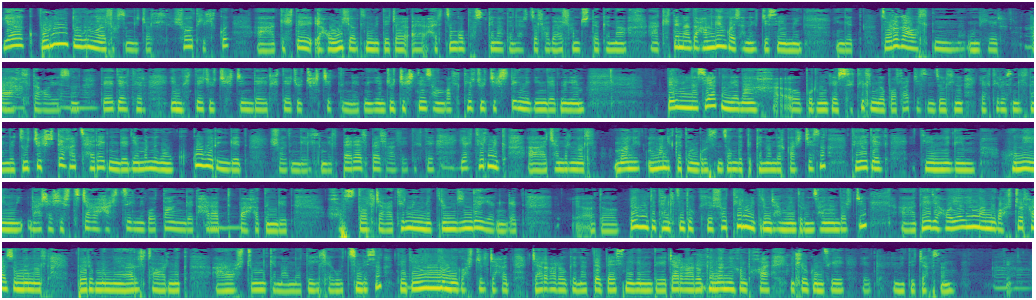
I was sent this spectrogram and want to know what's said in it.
яг бүрэн дүүрэн ойлгосон гэж бол шууд хэлэхгүй. А гэхдээ яг үйл явдал нь мэдээж харьцангуй бусад кинотой харьцуулахад ойлгомжтой кино. А гэхдээ надад хамгийн гой санагдчихсэн юм ин ингээд зураг авалт нь үнэхээр гайхалтай гоё юусэн. Тэгээд яг тэр эмгтэй жүжигчэндээ эрэгтэй жүжигчэд ингээд нэг юм жүжигчдийн сонголт тэр жүжигчдийг нэг ингээд нэг юм Бэрмнээс яг ингээд анх э, бүр ингээд сэтгэл ингээд булааж исэн зүйл нь яг тэрээс нь л та ингээд зүжигчдийнхаа царайг ингээд ямар нэг үггүйгээр ингээд шууд ингээд ингээд барайл байлгаал идэг тий. Яг тэр нэг чанар нь бол Моникатай өнгөрүүлсэн зон гэдэг кинон дээр гарч ирсэн. Тэгээд яг тийм нэг юм хүний нааша ширтэж байгаа харцыг нэг удаан ингээд хараад байхад ингээд ховстуулж байгаа тэр нэг мэдрэмжэндээ яг ингээд одоо бэгүнтэй танилцсан төв гэхээр шууд тэр мэдрэмж хамгийн дөрөв санаанд орж байна. Аа тэгээд яг яг энэ номыг орчуулахаас өмнө бол Бергманы ойролцоогоор нэг 10 орчим кинонуудыг л яг үзсэн байсан. Тэгээд энэ номыг орчуулж яхад 60 гаруй кинотой байсныг нь тэгээд 60 гаруй киноныхон тухай илүү гүнзгий яг мэдэж авсан. Аа.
